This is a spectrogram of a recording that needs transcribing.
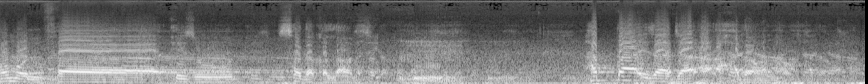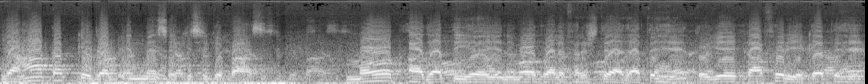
هم الفائزون. صدق الله العظيم. حتى إذا جاء أحدهم یہاں تک کہ جب ان میں سے کسی کے پاس موت آ جاتی ہے یعنی موت والے فرشتے آ جاتے ہیں، تو یہ کافر یہ کہتے ہیں،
